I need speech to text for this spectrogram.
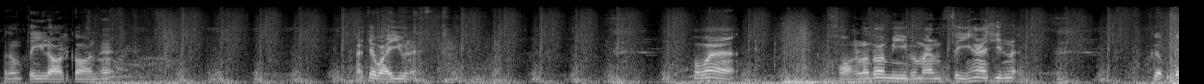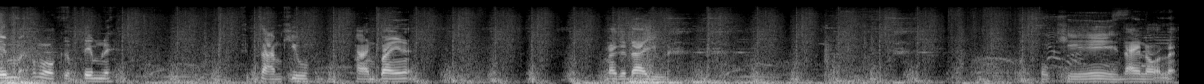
มันต้องตีหลอดก่อนนะน่าจะไหวอยู่นะ เพราะว่าของเราก็มีประมาณสี่ห้าชิ้นละเกือบเต็มเขาบอกเกือบเต็มเลย สามคิว ผ่านไปนะน่าจะได้อยู่ โอเคได้หลอดแล้ว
